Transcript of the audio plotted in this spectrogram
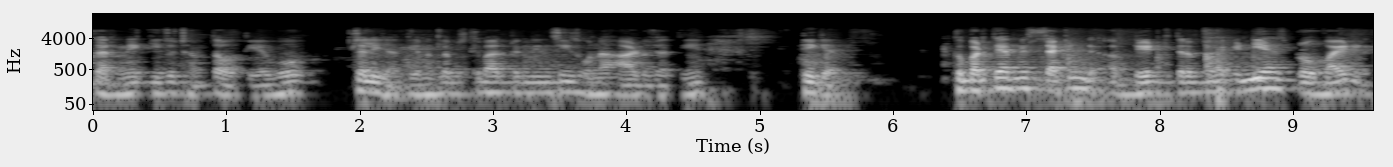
करने की जो क्षमता होती है, वो चली जाती है। मतलब उसके बाद प्रेगनेंसीज होना हार्ड हो जाती हैं। ठीक है? तो बढ़ते हैं अपने सेकंड अपडेट की तरफ़, जो है India has provided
